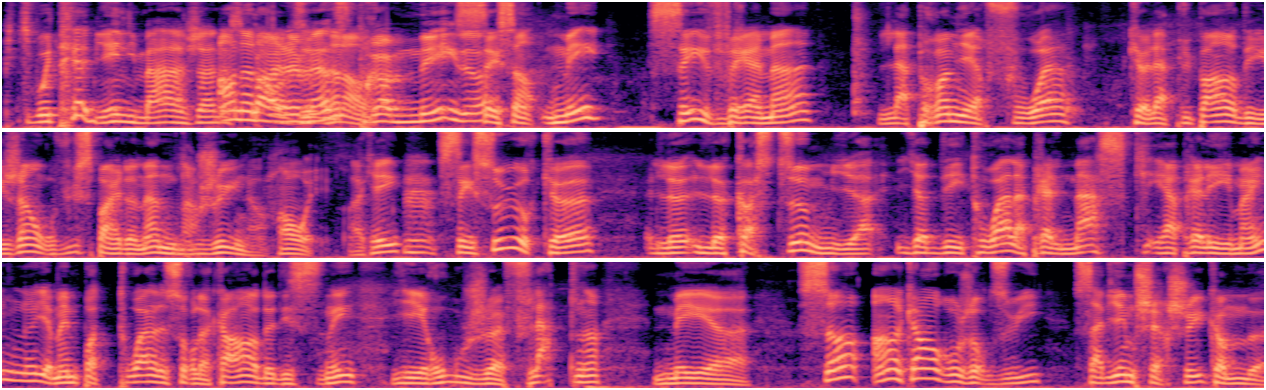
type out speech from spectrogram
Puis tu vois très bien l'image hein, de Oh, non, Spider-Man non, se promener. là. C'est ça. Mais c'est vraiment la première fois que la plupart des gens ont vu Spider-Man bouger. Là. Ah oui. OK? C'est sûr que le, le costume, il y a, il y a des toiles après le masque et après les mains. là. Il n'y a même pas de toile sur le corps de dessiné. Il est rouge flat. Là. Mais euh, ça, encore aujourd'hui, ça vient me chercher comme euh,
